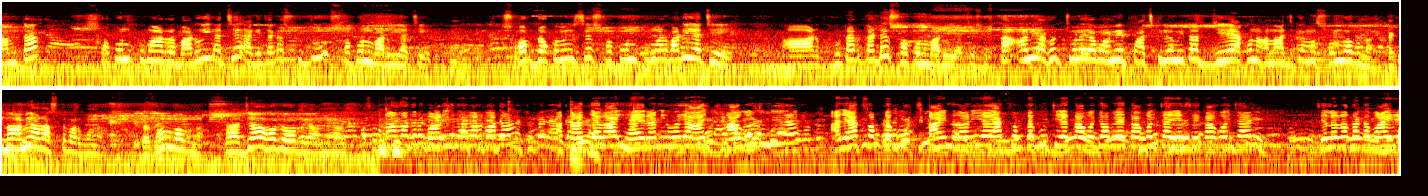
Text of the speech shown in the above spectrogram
নামটা স্বপন কুমার বাড়ুই আছে, আগে জায়গায় শুধু স্বপন বাড়ুই আছে। সব ডকুমেন্টসে স্বপন কুমার বাড়ুই আছে। আর ভোটার কার্ডে স্বপন বাড়ি আছে তা আমি এখন চলে যাব আমি পাঁচ কিলোমিটার যে এখন আনা আজকে আমার সম্ভব না না আমি আর আসতে পারব না। সম্ভব না হ্যাঁ যা হবে হবে আমি আর আমাদের বাড়ি থাকার কথা। আর তার জায়গায় হয়রানি হয়ে আজ কাগজ নিয়ে আজ এক সপ্তাহ ঘুরছি। লাইন দাঁড়িয়ে এক সপ্তাহ ঘুরছি। এ কাগজ হবে এ কাগজ চাই এ সে কাগজ চাই। ছেলেরা থাকে বাইরে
